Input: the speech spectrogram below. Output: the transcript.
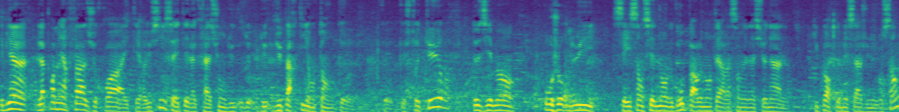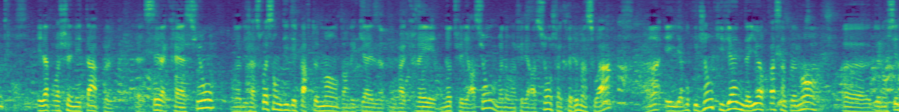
eh bien, la première phase, je crois, a été réussie. Ça a été la création du, parti en tant que, structure. Deuxièmement, aujourd'hui, c'est essentiellement le groupe parlementaire à l'Assemblée nationale qui porte le message du nouveau centre. Et la prochaine étape, euh, c'est la création. On a déjà 70 départements dans lesquels on va créer notre fédération. Moi, dans ma fédération, je la crée demain soir. Hein. et il y a beaucoup de gens qui viennent d'ailleurs, pas simplement euh, de l'ancienne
